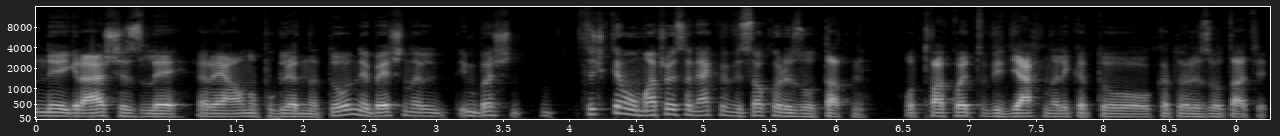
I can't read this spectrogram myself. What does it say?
не играеше зле, реално погледнато. Не беше, нали, им беше... Всичките му мачове са някакви високо резултатни. От това, което видях, нали, като, като резултати.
